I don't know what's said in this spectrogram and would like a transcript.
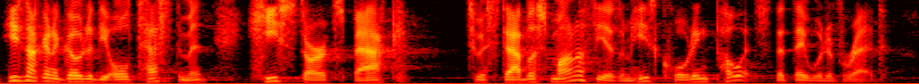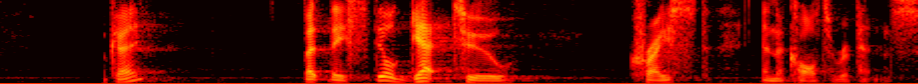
He's not going to go to the Old Testament. He starts back to establish monotheism. He's quoting poets that they would have read. Okay? But they still get to Christ and the call to repentance.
